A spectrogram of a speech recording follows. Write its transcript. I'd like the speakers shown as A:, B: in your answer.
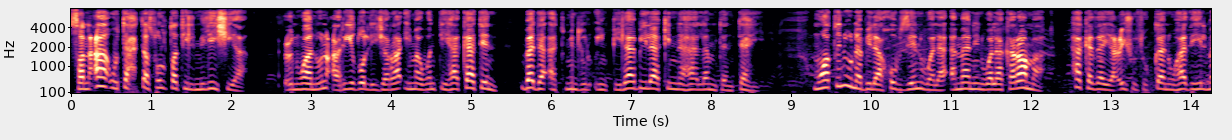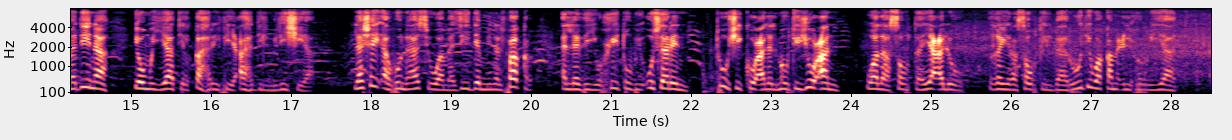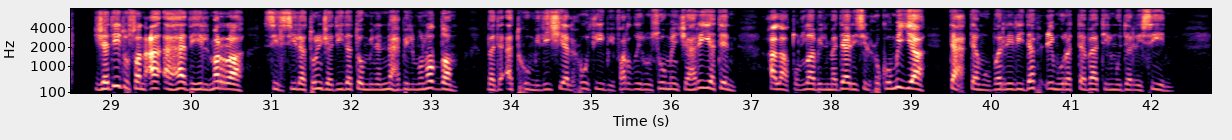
A: صنعاء تحت سلطة الميليشيا. عنوان عريض لجرائم وانتهاكات بدأت منذ الانقلاب لكنها لم تنتهي. مواطنون بلا خبز ولا أمان ولا كرامة. هكذا يعيش سكان هذه المدينة يوميات القهر في عهد الميليشيا. لا شيء هنا سوى مزيد من الفقر الذي يحيط بأسر توشك على الموت جوعا. ولا صوت يعلو غير صوت البارود وقمع الحريات. جديد صنعاء هذه المرة سلسلة جديدة من النهب المنظم بدأته ميليشيا الحوثي بفرض رسوم شهرية على طلاب المدارس الحكومية تحت مبرر دفع مرتبات المدرسين.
